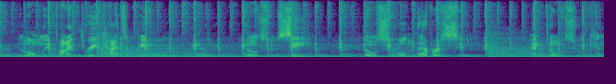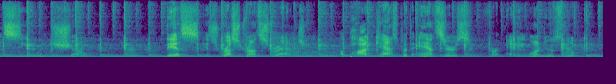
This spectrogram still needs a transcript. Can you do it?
You'll only find three kinds of people in the world those who see, those who will never see, and those who can see when shown. This is Restaurant Strategy, a podcast with answers for anyone who's looking.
